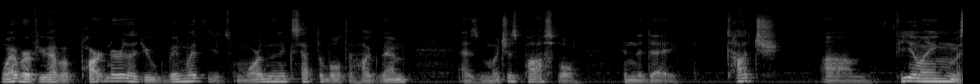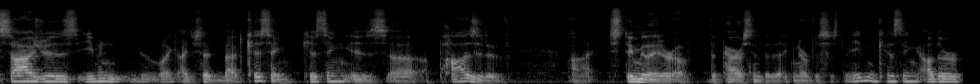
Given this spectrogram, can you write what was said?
However, if you have a partner that you've been with, it's more than acceptable to hug them as much as possible in the day. Touch, um, feeling, massages, even like I said about kissing. Kissing is uh, a positive uh, stimulator of the parasympathetic nervous system. Even kissing other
